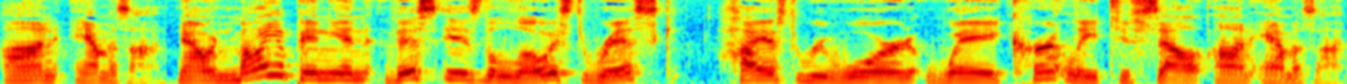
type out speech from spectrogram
on Amazon. Now, in my opinion, this is the lowest risk highest reward way currently to sell on Amazon.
